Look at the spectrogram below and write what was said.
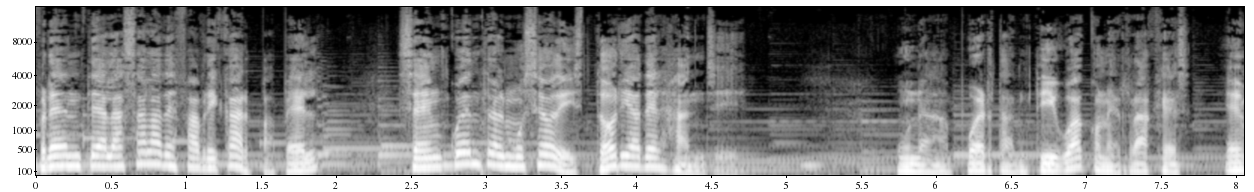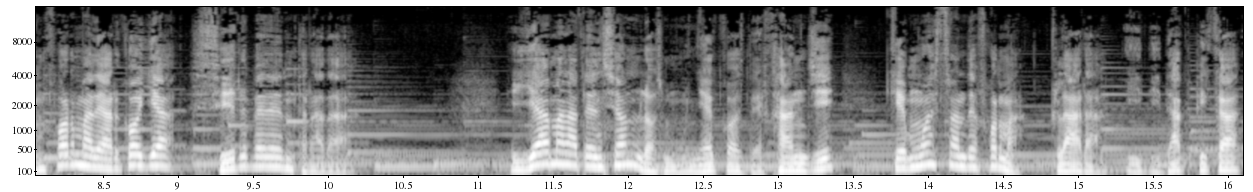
Frente a la sala de fabricar papel se encuentra el Museo de Historia del Hanji. Una puerta antigua con herrajes en forma de argolla sirve de entrada. Llama la atención los muñecos de Hanji que muestran de forma clara y didáctica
